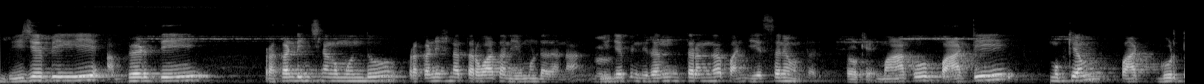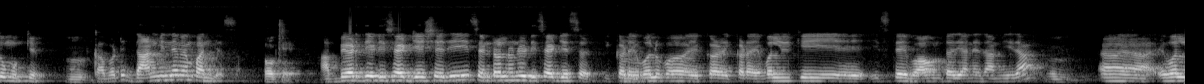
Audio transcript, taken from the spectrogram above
బీజేపీ అభ్యర్థి ప్రకటించిన ముందు ప్రకటించిన తర్వాత ఏముండదన్న బీజేపీ నిరంతరంగా పని చేస్తూనే ఉంటుంది. ఓకే. మాకు పార్టీ ముఖ్యం పార్ట్ గుర్తు ముఖ్యం. కాబట్టి దాని మీదే మేము పని చేస్తాం. ఓకే. అభ్యర్థి డిసైడ్ చేసేది సెంట్రల్ నుండి డిసైడ్ చేస్తాడు. ఇక్కడ ఎవరు ఇక్కడ ఇక్కడ ఎవరికి ఇస్తే బాగుంటుంది అనే దాని మీద ఆ, ఎవరు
